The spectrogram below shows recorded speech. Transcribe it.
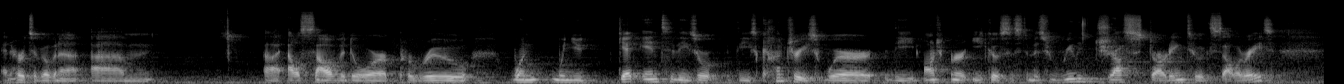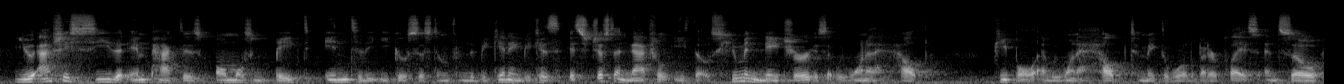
and Herzegovina, um, uh, El Salvador, Peru. When when you get into these these countries where the entrepreneur ecosystem is really just starting to accelerate you actually see that impact is almost baked into the ecosystem from the beginning because it's just a natural ethos. Human nature is that we want to help people and we want to help to make the world a better place. And so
